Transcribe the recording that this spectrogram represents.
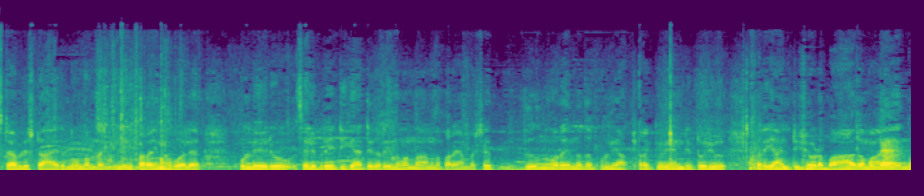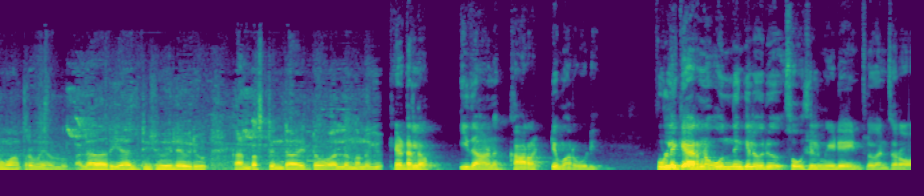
എസ്റ്റാബ്ലിഷ്ഡ് ആയിരുന്നു എന്നുണ്ടെങ്കിൽ ഈ പറയുന്ന പോലെ പുള്ളി ഒരു സെലിബ്രിറ്റി കാറ്റഗറിയിൽ നിന്ന് വന്നതാണെന്ന് പറയാം. പക്ഷേ ഇത് എന്ന് പറയുന്നത് പുള്ളി അത്രയ്ക്ക് വേണ്ടിയിട്ടൊരു റിയാലിറ്റി ഷോയുടെ ഭാഗമായി എന്ന് മാത്രമേ ഉള്ളൂ. അല്ലാതെ റിയാലിറ്റി ഷോയിലെ ഒരു കണ്ടസ്റ്റന്റ് ആയിട്ടോ അല്ലെന്നുണ്ടെങ്കിൽ കേട്ടല്ലോ? ഇതാണ് കറക്റ്റ് മറുപടി. പുള്ളിക്കാരന് ഒന്നെങ്കിൽ ഒരു സോഷ്യൽ മീഡിയ ഇൻഫ്ലുവൻസറോ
